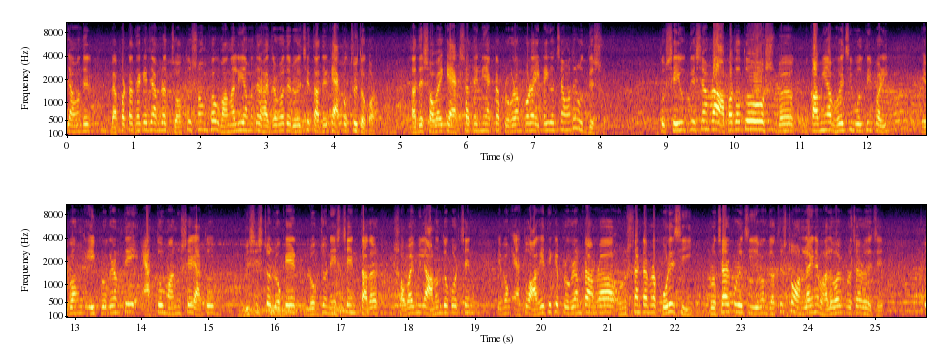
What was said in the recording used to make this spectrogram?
যে আমাদের ব্যাপারটা থাকে যে আমরা যত সংখ্যক বাঙালি আমাদের হায়দ্রাবাদে রয়েছে, তাদেরকে একত্রিত করা। তাদের সবাইকে একসাথে নিয়ে একটা প্রোগ্রাম করা, এটাই হচ্ছে আমাদের উদ্দেশ্য। তো সেই উদ্দেশ্যে আমরা আপাতত কামিয়াব হয়েছি বলতেই পারি। এবং এই প্রোগ্রামতে এত মানুষের, এত বিশিষ্ট লোকের লোকজন এসছেন, তারা সবাই মিলে আনন্দ করছেন এবং এত আগে থেকে প্রোগ্রামটা আমরা, অনুষ্ঠানটা আমরা করেছি, প্রচার করেছি এবং যথেষ্ট অনলাইনে ভালোভাবে প্রচার হয়েছে। তো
